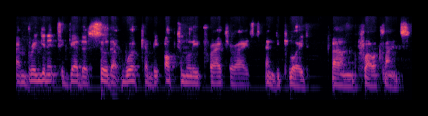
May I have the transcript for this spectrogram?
and bringing it together so that work can be optimally prioritized and deployed um, for our clients.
